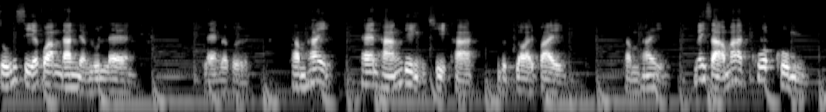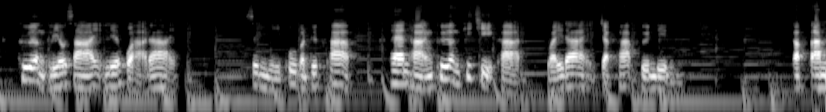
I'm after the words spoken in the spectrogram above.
สูญเสียความดันอย่างรุนแรง แรงระเบิดทำให้แทนหางดิ่งฉีกขาดหลุดลอยไปทำให้ไม่สามารถควบคุมเครื่องเลี้ยวซ้ายเลี้ยวขวาได้ ซึ่งมีผู้บันทึกภาพแผนหางเครื่องที่ฉีกขาด ไว้ได้จากภาพพื้นดิน กัปตัน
